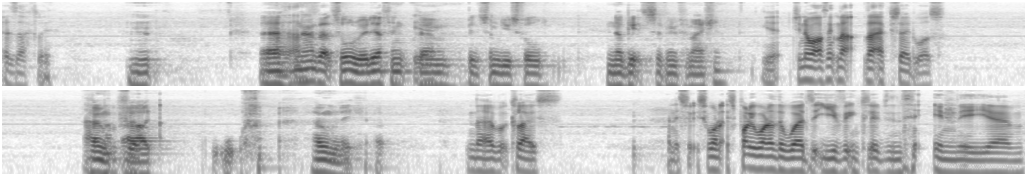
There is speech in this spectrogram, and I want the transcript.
exactly. Yeah. Uh, Uh, no, that's all really. I think yeah. um, been some useful nuggets of information. Yeah. Do you know what I think that that episode was? Home, sure- uh, like homely. No, but close. And it's it's one. It's probably one of the words that you've included in the, in the um,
